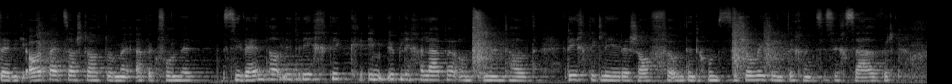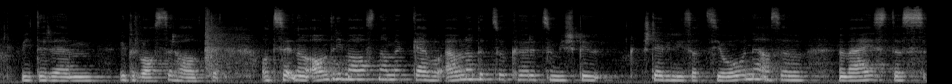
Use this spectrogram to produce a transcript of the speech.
in die Arbeitsanstalt, wo man eben gefunden hat, sie wollen halt nicht richtig im üblichen Leben und sie müssen halt richtig lernen arbeiten und dann kommt sie schon wieder und dann können sie sich selber wieder ähm, über Wasser halten. Und es hat noch andere Massnahmen gegeben, die auch noch dazu gehören, zum Beispiel Sterilisationen. Also man weiß, dass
